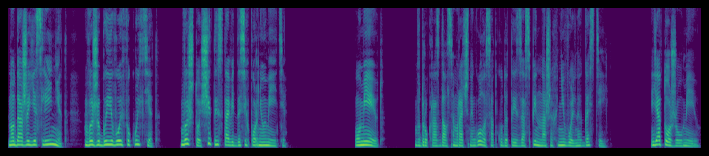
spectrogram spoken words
Но даже если и нет — вы же боевой факультет. Вы что, щиты ставить до сих пор не умеете?» «Умеют», — вдруг раздался мрачный голос откуда-то из-за спин наших невольных гостей. «Я тоже умею».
